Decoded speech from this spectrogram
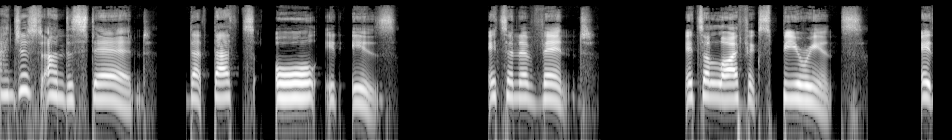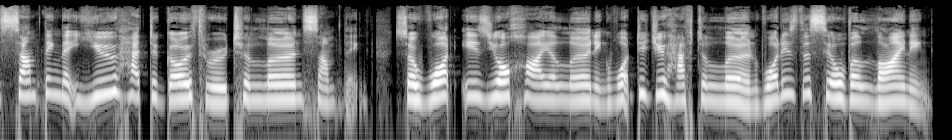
and just understand that that's all it is. It's an event, it's a life experience. It's something that you had to go through to learn something. So, what is your higher learning? What did you have to learn? What is the silver lining?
